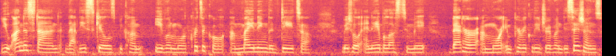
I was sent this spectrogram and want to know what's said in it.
you understand that these skills become even more critical and mining the data which will enable us to make better and more empirically driven decisions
